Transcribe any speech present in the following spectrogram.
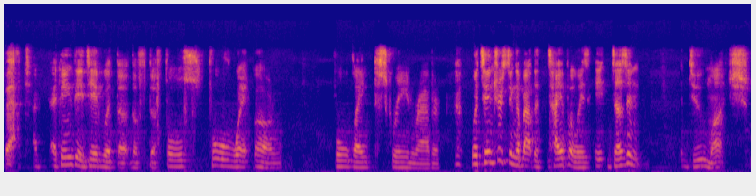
that. I, I think they did with the the, the full full wa- uh, full length screen rather. What's interesting about the typo is it doesn't do much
